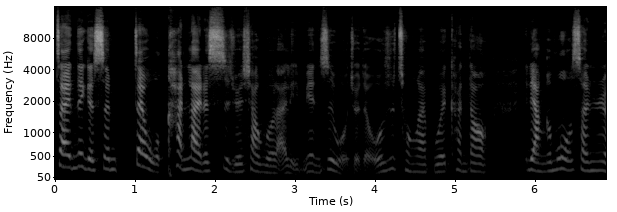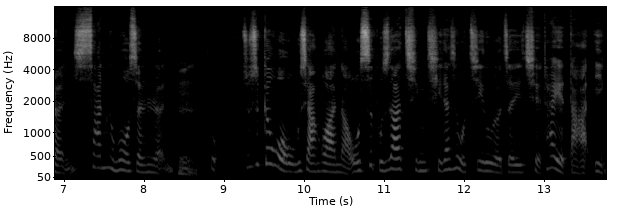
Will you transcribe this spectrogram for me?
在那个生，在我看来的视觉效果来里面，是我觉得我是从来不会看到两个陌生人、三个陌生人，嗯，不，就是跟我无相关的，我是不是他亲戚？但是我记录了这一切，他也答应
